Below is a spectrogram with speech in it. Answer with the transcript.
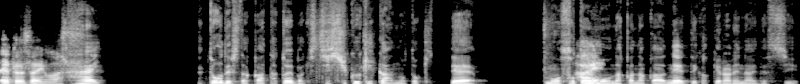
りがとうございます。はい。どうでしたか？例えば自粛期間の時って、もう外はい。もなかなかね、出かけられないですし、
